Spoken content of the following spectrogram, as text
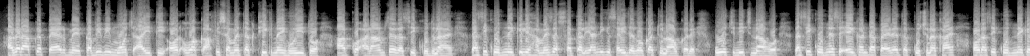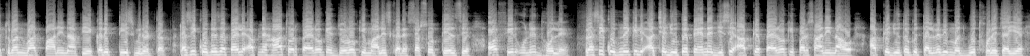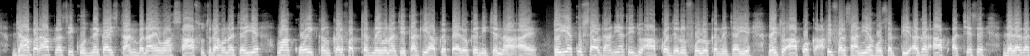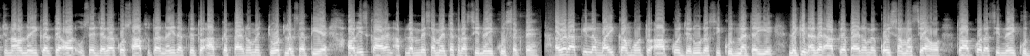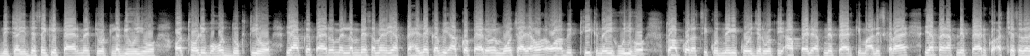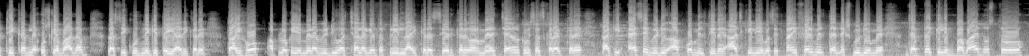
अगर आपके पैर में कभी भी मोच आई थी और वह काफ़ी समय तक ठीक नहीं हुई तो आपको आराम से रस्सी कूदना है। रस्सी कूदने के लिए हमेशा सतल, यानी कि सही जगह का चुनाव करें। ऊंच नीच ना हो। रस्सी कूदने से एक घंटा पहले तक कुछ ना खाएँ और रस्सी कूदने के तुरंत बाद पानी ना पिए, करीब तीस मिनट तक। रस्सी कूदने से पहले अपने हाथ और पैरों के जोड़ों की मालिश करें सरसों तेल से और फिर उन्हें धो लें। रस्सी कूदने के लिए अच्छे जूते पहने जिससे आपके पैरों की परेशानी ना हो। आपके जूतों के तलवे भी मज़बूत होने चाहिए। जहाँ पर आप रस्सी कूदने का स्थान बनाए, वहाँ साफ़ सुथरा होना चाहिए। वहाँ कोई कंकड़ पत्थर नहीं होना चाहिए ताकि आपके पैरों के नीचे ना आए। तो ये कुछ सावधानियाँ थी जो आपको ज़रूर फॉलो करनी चाहिए। नहीं तो आपको काफ़ी परेशानियाँ हो सकती। अगर आप अच्छे से जगह का चुनाव नहीं करते और उसे जगह को साफ़ सुथरा नहीं रखते तो आपके पैरों में चोट लग सकती है और इस कारण आप लंबे समय तक रस्सी नहीं कूद सकते। अगर आपकी लंबाई कम हो तो आपको ज़रूर रस्सी कूदना चाहिए। लेकिन अगर आपके पैरों में कोई समस्या हो तो आपको रस्सी नहीं कूदनी चाहिए। जैसे कि पैर में चोट लगी हुई हो और थोड़ी बहुत दुखती हो, या आपके पैरों में लंबे समय या पहले कभी आपको पैर पैरों में मोच आया हो और अभी ठीक नहीं हुई हो तो आपको रस्सी कूदने की कोई ज़रूरत नहीं। आप पहले अपने पैर की मालिश कराएँ या फिर अपने पैर को अच्छे से ठीक कर ले, उसके बाद अब रस्सी कूदने की तैयारी करें। तो आई होप आप लोग ये मेरा वीडियो अच्छा लगे तो प्लीज़ लाइक करें शेयर करें और मेरे चैनल को भी सब्सक्राइब करें, ताकि ऐसे वीडियो आपको मिलती रहे। आज के लिए बस इतना ही, फिर मिलते हैं नेक्स्ट वीडियो में। जब तक के लिए बाय दोस्तों।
